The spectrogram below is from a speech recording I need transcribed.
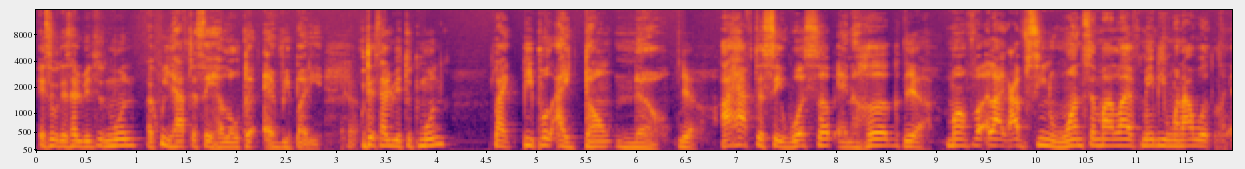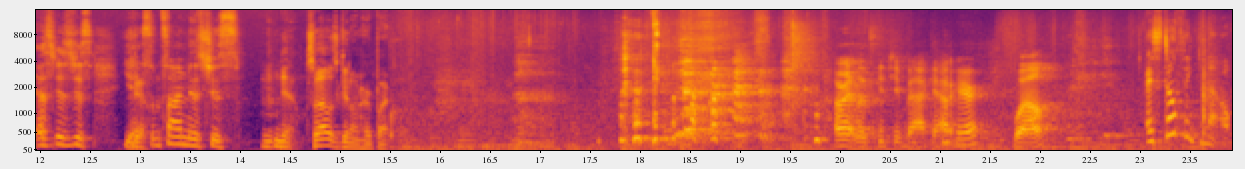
It's où saluer tout le monde. Like we have to say hello to everybody. Saluer tout le monde. Like people I don't know. Yeah. I have to say what's up and hug. Yeah. Motherfucker. Like I've seen once in my life. Maybe when I was. Like, it's, it's just. Yeah. Yeah. Sometimes it's just. Yeah, so that was good on her part. All right, let's get you back out here. Well, I still think no.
